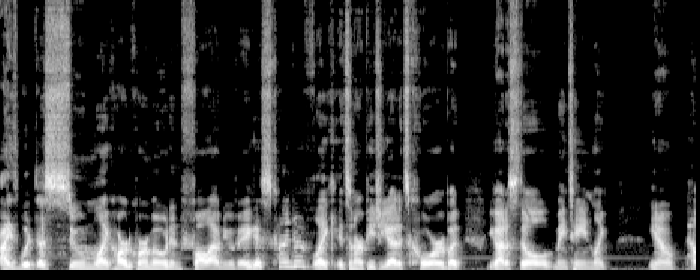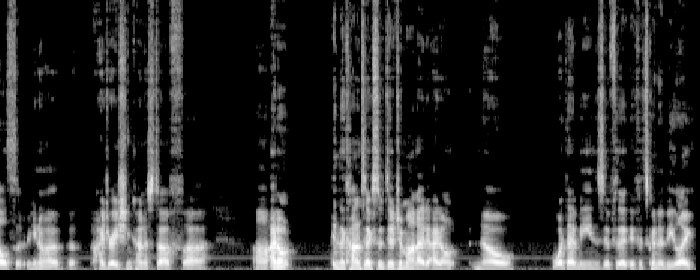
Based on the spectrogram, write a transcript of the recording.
I would assume like hardcore mode in Fallout New Vegas, kind of like it's an RPG at its core, but you got to still maintain like you know health, you know, uh, uh, hydration kind of stuff. Uh, uh, I don't, in the context of Digimon, I, I don't know what that means. If the, if it's going to be like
